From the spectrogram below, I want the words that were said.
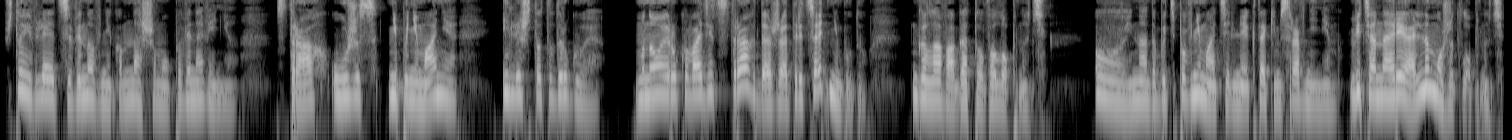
Что является виновником нашему повиновению? Страх, ужас, непонимание или что-то другое? Мною руководит страх, даже отрицать не буду. Голова готова лопнуть. Ой, надо быть повнимательнее к таким сравнениям, ведь она реально может лопнуть.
